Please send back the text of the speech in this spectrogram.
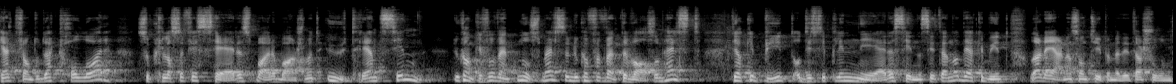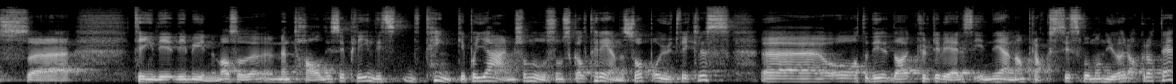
helt fram til du er tolv år, så klassifiseres bare barn som et utrent sinn. Du kan ikke forvente noe som helst, eller du kan forvente hva som helst. De har ikke begynt å disiplinere sinnet sitt ennå. Og Da er det gjerne en sånn type meditasjonsting de, de, begynner med. altså Mental disiplin. De, de, tenker på hjernen som noe som skal trenes opp og utvikles. Eh, og at de da kultiveres inn i en annen praksis hvor man gjør akkurat det.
